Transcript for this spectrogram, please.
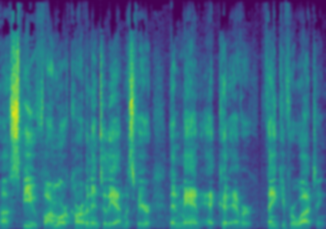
uh, spew far more carbon into the atmosphere than man could ever. Thank you for watching.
